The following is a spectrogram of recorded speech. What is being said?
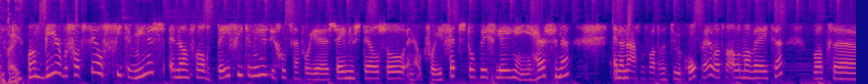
Okay. Want bier bevat veel vitamines en dan vooral de B-vitamines... die goed zijn voor je zenuwstelsel en ook voor je vetstofwisseling en je hersenen. En daarnaast bevat het natuurlijk hop, hè, wat we allemaal weten. Wat, uh,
